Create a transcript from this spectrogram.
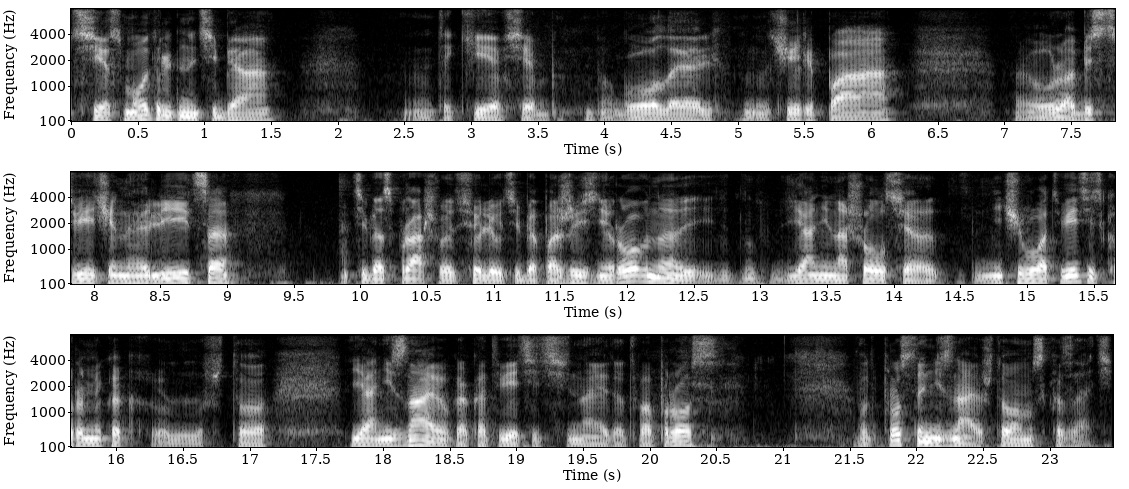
Все смотрят на тебя, такие все голые черепа, обесцвеченные лица – тебя спрашивают, все ли у тебя по жизни ровно, ну, я не нашелся ничего ответить, кроме как, что я не знаю, как ответить на этот вопрос. Вот просто не знаю, что вам сказать.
